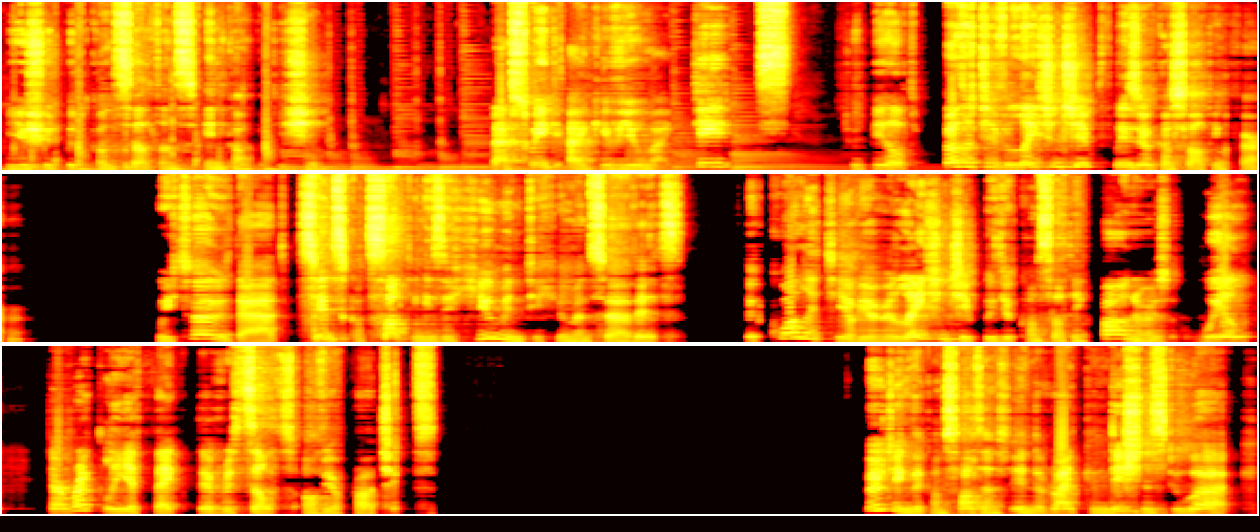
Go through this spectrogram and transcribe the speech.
you should put consultants in competition. Last week, I give you my tips to build positive relationships with your consulting firm we show that since consulting is a human to human service, the quality of your relationship with your consulting partners will directly affect the results of your projects. Putting the consultants in the right conditions to work,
